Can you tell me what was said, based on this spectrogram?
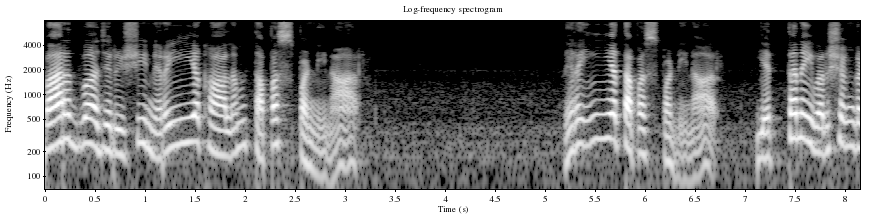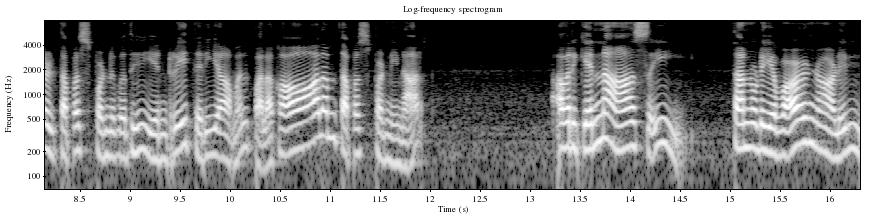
பாரத்வாஜ ரிஷி நிறைய காலம் தபஸ் பண்ணினார். நிறைய தபஸ் பண்ணினார். எத்தனை வருஷங்கள் தபஸ் பண்ணுவது என்றே தெரியாமல் பல காலம் தபஸ் பண்ணினார். அவருக்கு என்ன ஆசை? தன்னுடைய வாழ்நாளில்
